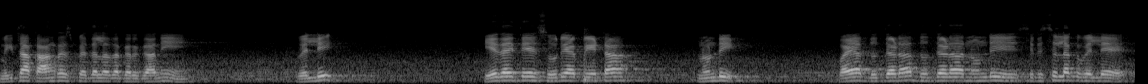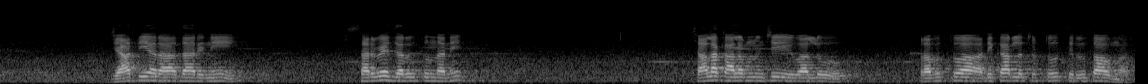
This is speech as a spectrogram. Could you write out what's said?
మిగతా కాంగ్రెస్ పెద్దల దగ్గర కానీ వెళ్ళి ఏదైతే సూర్యాపేట నుండి. వయా దుద్దెడ దుద్దెడ నుండి సిరిసిల్లకు వెళ్ళే జాతీయ రహదారిని సర్వే జరుగుతుందని చాలా కాలం నుంచి వాళ్ళు ప్రభుత్వ అధికారుల చుట్టూ తిరుగుతూ ఉన్నారు.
